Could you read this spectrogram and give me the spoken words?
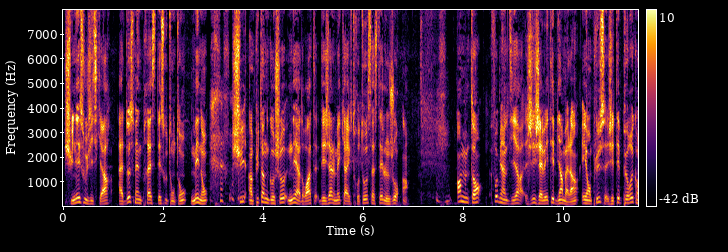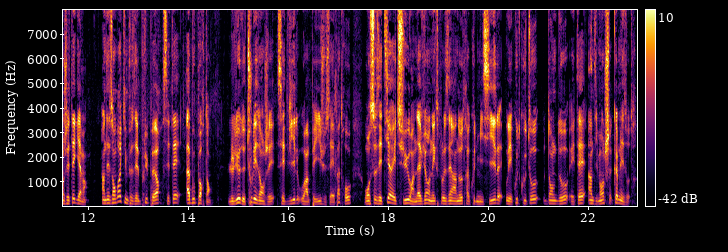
Je suis né sous Giscard, à deux semaines près, c'était sous Tonton, mais non. Je suis un putain de gaucho, né à droite. Déjà, le mec arrive trop tôt, ça c'était le jour 1. En même temps, faut bien le dire, j'ai jamais été bien malin, et en plus, j'étais peureux quand j'étais gamin. Un des endroits qui me faisait le plus peur, c'était à bout portant. Le lieu de tous les dangers, cette ville ou un pays, je savais pas trop, où on se faisait tirer dessus, où un avion en explosait un autre à coups de missile, où les coups de couteau dans le dos étaient un dimanche comme les autres.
